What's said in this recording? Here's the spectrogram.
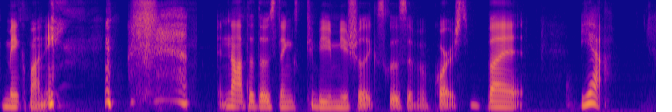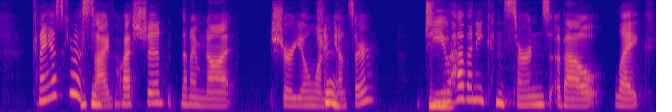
make money. Not that those things can be mutually exclusive, of course, but yeah. Can I ask you a I side so. question that I'm not sure you'll want Sure. to answer? Do you Mhm. have any concerns about like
